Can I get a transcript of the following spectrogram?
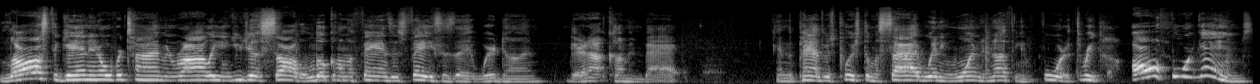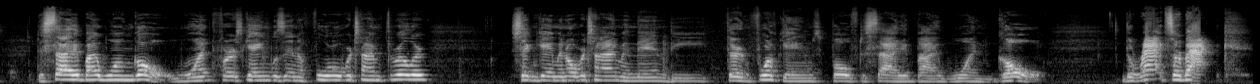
lost again in overtime in Raleigh, and you just saw the look on the fans' faces that we're done. They're not coming back and the Panthers pushed them aside, winning one to nothing and four to three. All four games decided by one goal. One first game was in a four overtime thriller, second game in overtime, and then the third and fourth games both decided by one goal. The Rats are back.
